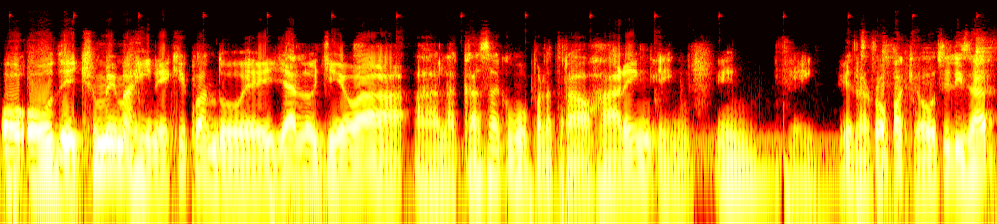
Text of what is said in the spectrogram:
O, de hecho me imaginé que cuando ella lo lleva a, la casa como para trabajar en, en, la ropa que va a utilizar,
